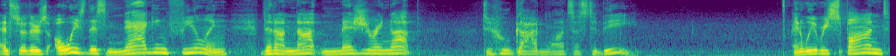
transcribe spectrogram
And so there's always this nagging feeling that I'm not measuring up to who God wants us to be. And we respond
